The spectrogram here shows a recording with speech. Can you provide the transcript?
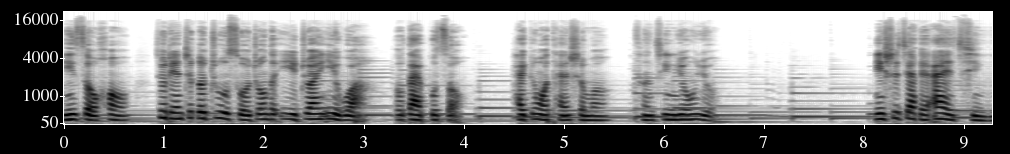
你走后就连这个住所中的一砖一瓦都带不走，还跟我谈什么曾经拥有？你是嫁给爱情，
